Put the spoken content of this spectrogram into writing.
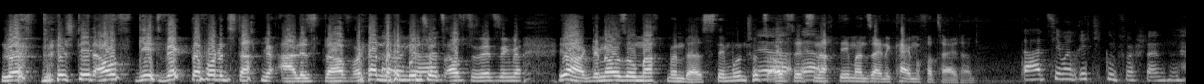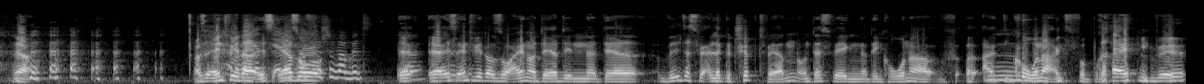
läuft, steht auf, geht weg davon und ich dachte mir, alles klar, an meinen Oh Mundschutz Gott. aufzusetzen. Denk mir, ja, genau so macht man das. Den Mundschutz Ja, aufsetzen, ja. nachdem man seine Keime verteilt hat. Da hat es jemand richtig gut verstanden. Ja. Also entweder ist er ehrlich, so. Hast du schon mal mit, Er, er ist entweder so einer, der den, der will, dass wir alle gechippt werden und deswegen den Corona, äh, Mm. die Corona-Angst verbreiten will.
